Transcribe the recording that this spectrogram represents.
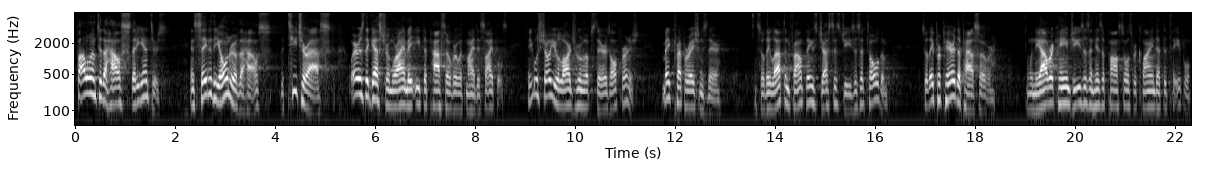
Follow him to the house that he enters, and say to the owner of the house, the teacher asks, Where is the guest room where I may eat the Passover with my disciples? He will show you a large room upstairs, all furnished. Make preparations there. So they left and found things just as Jesus had told them. So they prepared the Passover. And when the hour came, Jesus and his apostles reclined at the table.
